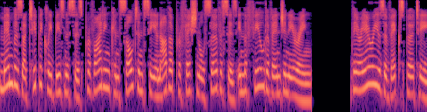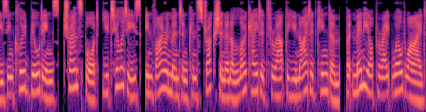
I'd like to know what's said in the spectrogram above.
Members are typically businesses providing consultancy and other professional services in the field of engineering. Their areas of expertise include buildings, transport, utilities, environment and construction and are located throughout the United Kingdom, but many operate worldwide.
